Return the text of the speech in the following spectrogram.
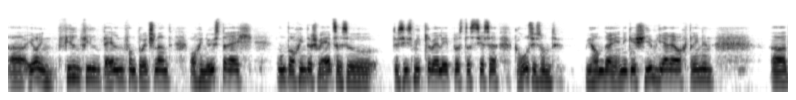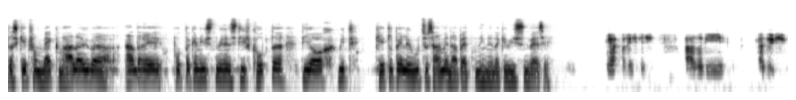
äh, ja, in vielen, vielen Teilen von Deutschland, auch in Österreich und auch in der Schweiz. Also das ist mittlerweile etwas, das sehr, sehr groß ist und wir haben da einige Schirmheere auch drinnen, das geht von Mike Mahler über andere Protagonisten wie den Steve Cotter, die auch mit Kettlebell EU zusammenarbeiten in einer gewissen Weise. Ja, richtig. Also die, also ich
